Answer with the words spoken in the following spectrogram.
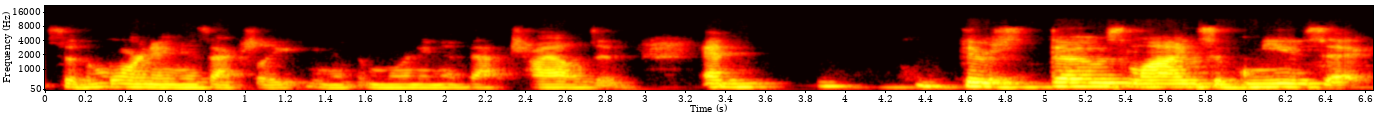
so the morning is actually you know the morning of that child, and and there's those lines of music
